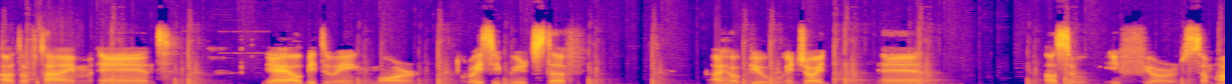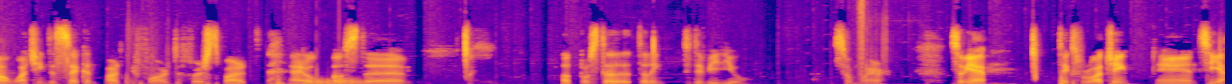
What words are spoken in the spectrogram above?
out of time and yeah, I'll be doing more crazy weird stuff. I hope you enjoyed and also if you're somehow watching the second part before the first part, I'll post uh, I'll post the, the link to the video somewhere. So yeah, thanks for watching and see ya.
